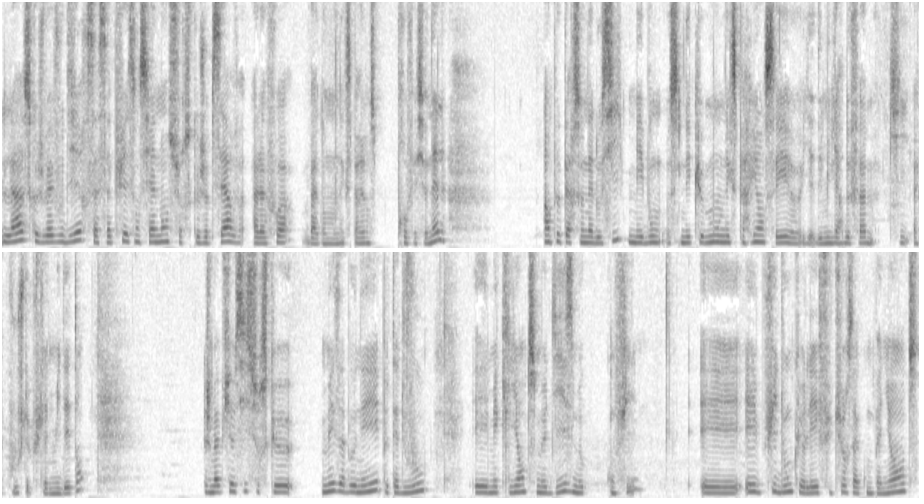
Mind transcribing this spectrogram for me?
Là, ce que je vais vous dire, ça s'appuie essentiellement sur ce que j'observe à la fois bah, dans mon expérience professionnelle, un peu personnelle aussi, mais bon, ce n'est que mon expérience et euh, il y a des milliards de femmes qui accouchent depuis la nuit des temps. Je m'appuie aussi sur ce que mes abonnés, peut-être vous, et mes clientes me disent, me confient, et, puis donc les futures accompagnantes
